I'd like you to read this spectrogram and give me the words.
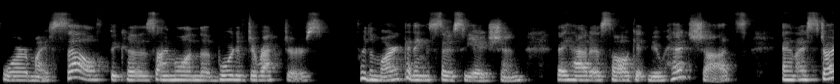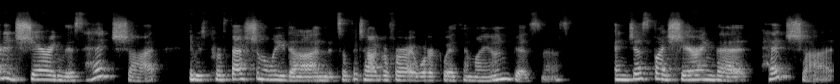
for myself because I'm on the board of directors for the Marketing Association. They had us all get new headshots. And I started sharing this headshot. It was professionally done. It's a photographer I work with in my own business. And just by sharing that headshot,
